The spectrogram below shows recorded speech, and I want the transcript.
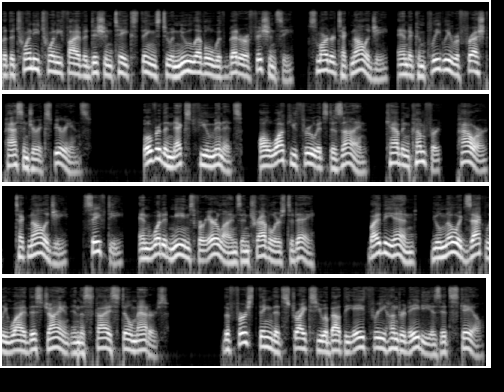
but the 2025 edition takes things to a new level with better efficiency, smarter technology, and a completely refreshed passenger experience. Over the next few minutes, I'll walk you through its design, cabin comfort, power, technology, safety, and what it means for airlines and travelers today. By the end, you'll know exactly why this giant in the sky still matters. The first thing that strikes you about the A380 is its scale.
